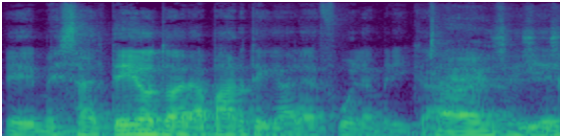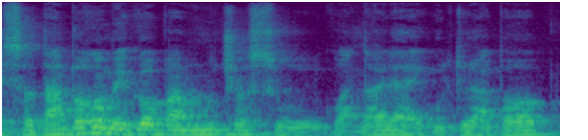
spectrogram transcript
me salteo toda la parte que habla de fútbol americano Sí, sí, y eso. Tampoco me copa mucho su cuando habla de cultura pop,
